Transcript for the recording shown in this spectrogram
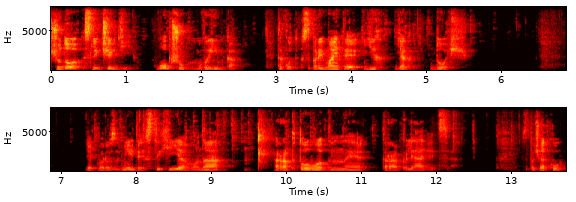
Щодо слідчих дій, обшук, виїмка. Так от, сприймайте їх як дощ. Як ви розумієте, стихія вона раптово не трапляється. Спочатку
